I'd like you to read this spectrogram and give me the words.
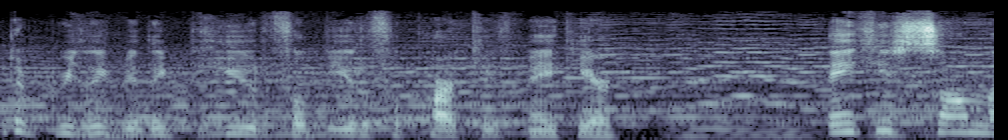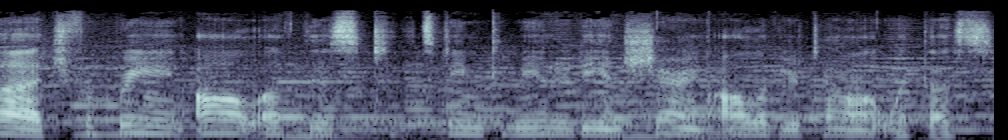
What a really, really beautiful, beautiful park you've made here. Thank you so much for bringing all of this to the STEAM community and sharing all of your talent with us.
